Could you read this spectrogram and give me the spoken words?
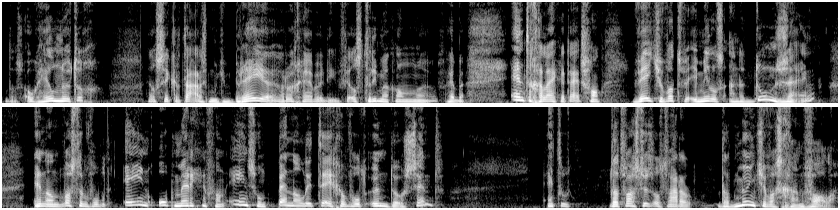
Dat is ook heel nuttig. Als secretaris moet je een brede rug hebben die veel streamen kan uh, hebben. En tegelijkertijd van, weet je wat we inmiddels aan het doen zijn? En dan was er bijvoorbeeld één opmerking van één zo'n panellid tegen bijvoorbeeld een docent. En toen, dat was dus als het ware, dat muntje was gaan vallen.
